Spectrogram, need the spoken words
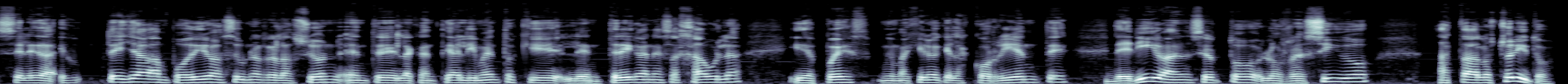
se le da. Ustedes ya han podido hacer una relación entre la cantidad de alimentos que le entregan a esa jaula y después me imagino que las corrientes derivan, ¿cierto?, los residuos hasta los choritos.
